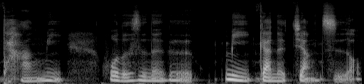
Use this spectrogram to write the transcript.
糖蜜，或者是那个蜜柑的酱汁哦。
